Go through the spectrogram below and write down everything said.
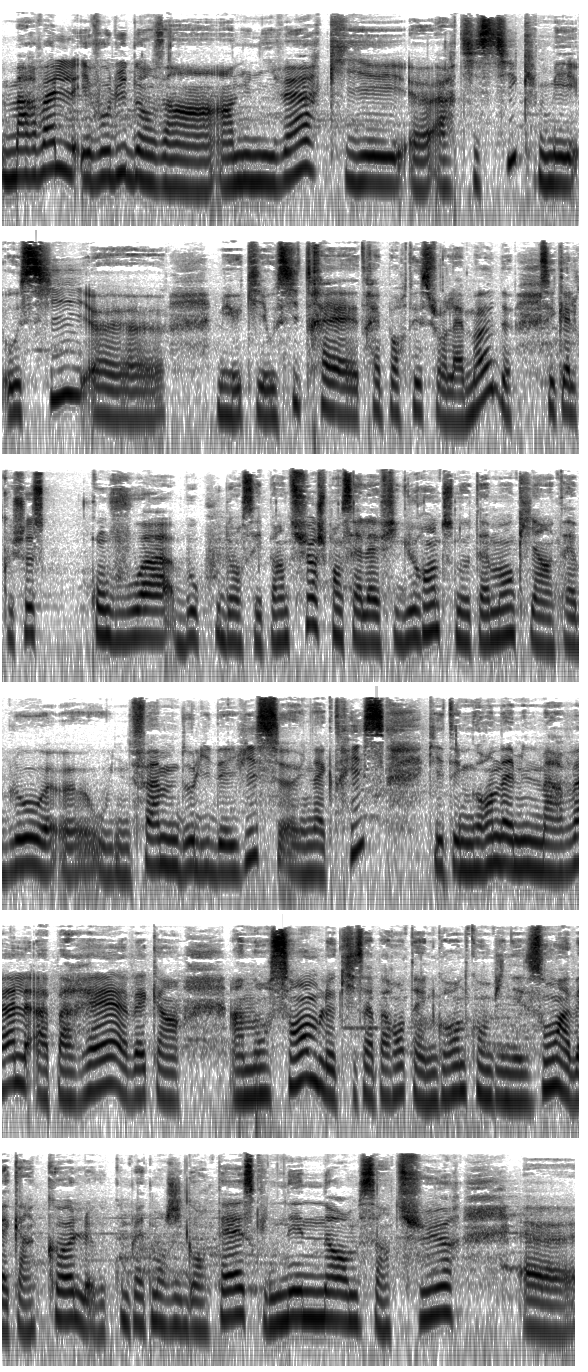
Marval évolue dans un, un, univers qui est euh, artistique, mais aussi, euh, mais qui est aussi très très porté sur la mode. C'est quelque chose qu'on voit beaucoup dans ses peintures. Je pense à la figurante notamment, qui a un tableau euh, où une femme, Dolly Davis, euh, une actrice, qui était une grande amie de Marval, apparaît avec un, un ensemble qui s'apparente à une grande combinaison, avec un col complètement gigantesque, une énorme ceinture, euh,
